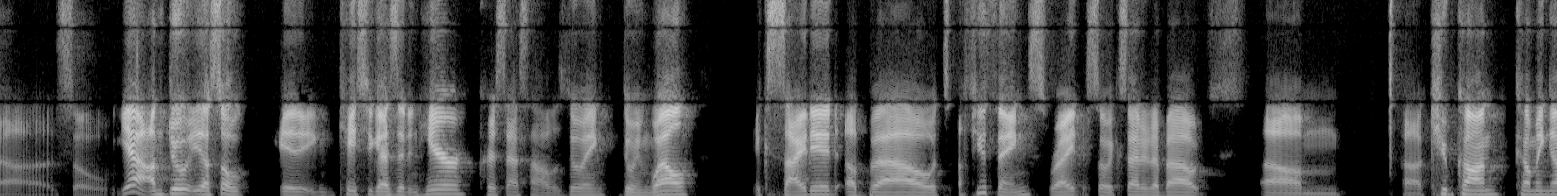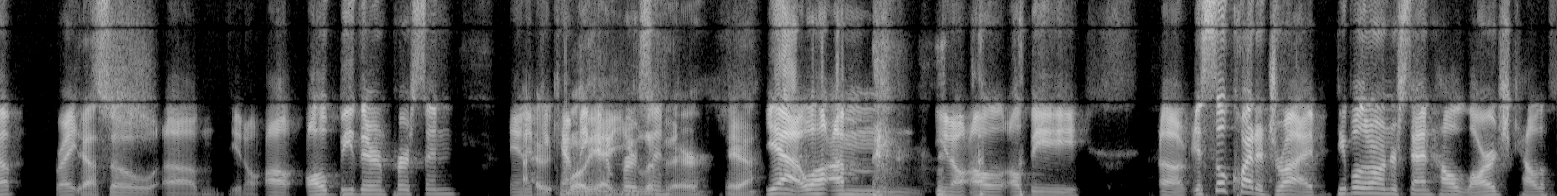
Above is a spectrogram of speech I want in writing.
uh, so yeah, I'm doing. Yeah, so in case you guys didn't hear, Chris asked how I was doing. Doing well. Excited about a few things, right? So excited about um, uh, KubeCon coming up, right? Yes. So, um, you know, I'll I'll be there in person, and if I- you can't well, make yeah, it in you live person, there. Yeah. yeah, well, I'm, you know, I'll I'll be. Uh, it's still quite a drive. People don't understand how large Calif-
